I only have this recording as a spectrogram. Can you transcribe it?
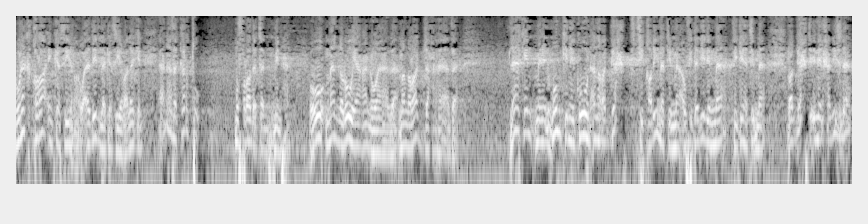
هناك قرائن كثيرة وأدلة كثيرة لكن أنا ذكرت مفردة منها. من روي عنه هذا من رجح هذا. لكن من الممكن يكون أنا رجحت في قرينة ما أو في دليل ما في جهة ما. رجحت إن الحديث ده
